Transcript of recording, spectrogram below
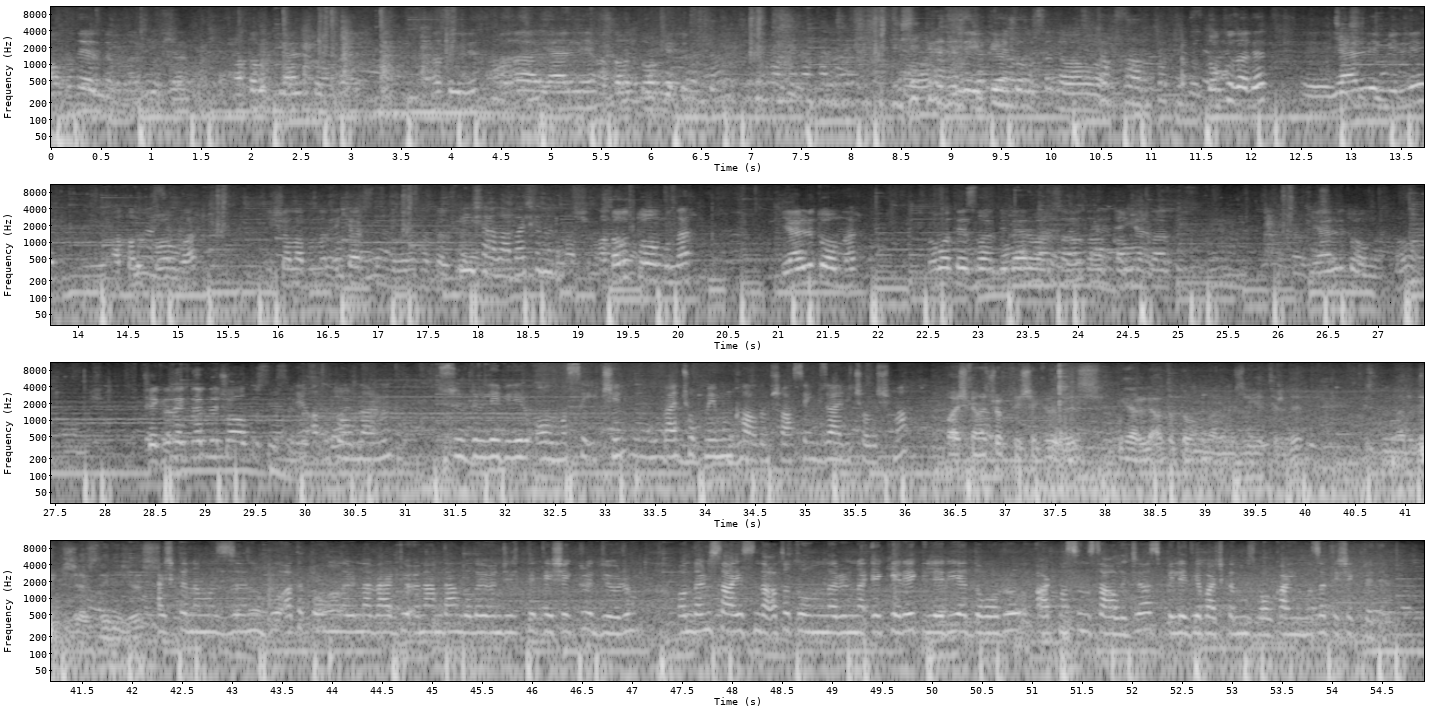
Altı değerinde bunlar. Atalık yerli tohumlar. Nasıl gidiyor? Bana yerli atalık tohum getirdim. Teşekkür Size ederim. ihtiyaç olursa devamı var. Çok sağ olun. Çok teşekkür 9 adet e, yerli milli e, atalık tohum var. İnşallah bunları ekersiniz, bunları satarsınız. İnşallah başkanım. Atalık tohum bunlar. Yerli tohumlar. Domates var, biber var, salatalık, tavuklar. Yerli tohumlar. Tamam mı? Çekirdeklerini de çoğaltırsınız. siz. Ata tohumlarının sürdürülebilir olması için ben çok memnun kaldım şahsen güzel bir çalışma. Başkana çok teşekkür ederiz. Yerli ata tohumlarımızı getirdi. Biz bunları dikeceğiz, deneyeceğiz. Başkanımızın bu ata tohumlarına verdiği önemden dolayı öncelikle teşekkür ediyorum. Onların sayesinde ata tohumlarını ekerek ileriye doğru artmasını sağlayacağız. Belediye Başkanımız Volkan Yılmaz'a teşekkür ederim.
